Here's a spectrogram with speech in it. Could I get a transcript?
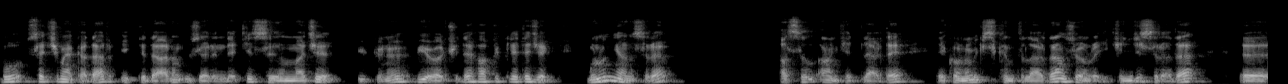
bu seçime kadar iktidarın üzerindeki sığınmacı yükünü bir ölçüde hafifletecek. Bunun yanı sıra asıl anketlerde ekonomik sıkıntılardan sonra ikinci sırada e,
